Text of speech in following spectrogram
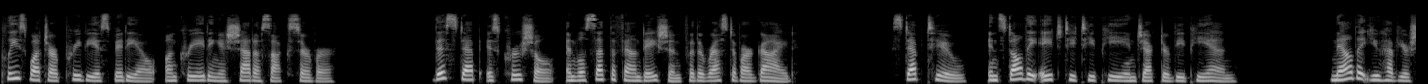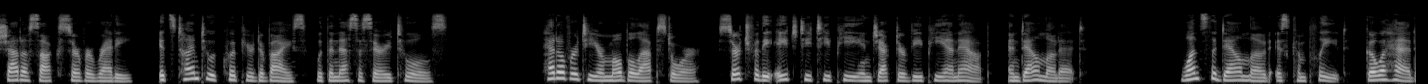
please watch our previous video on creating a Shadowsocks server. This step is crucial and will set the foundation for the rest of our guide. Step 2. Install the HTTP Injector VPN. Now that you have your Shadowsocks server ready, it's time to equip your device with the necessary tools. Head over to your mobile app store, search for the HTTP Injector VPN app, and download it. Once the download is complete, go ahead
